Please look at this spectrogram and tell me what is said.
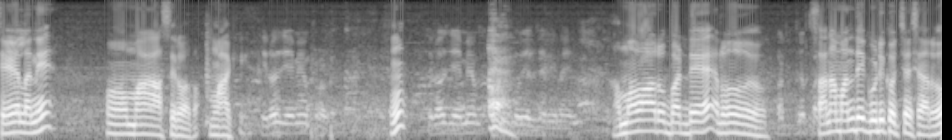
చేయాలని మా ఆశీర్వాదం మాకి. ఈరోజు ఏమేమి అమ్మవారు బర్త్డే రో- సన మంది గుడికి వచ్చేసారు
